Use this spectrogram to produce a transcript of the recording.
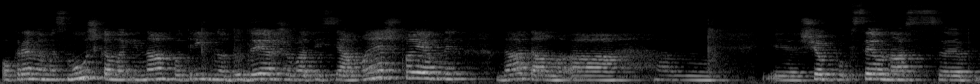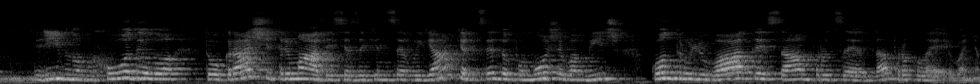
окремими смужками, і нам потрібно додержуватися меж певних, да, там, а, ем, е, щоб все у нас е, рівно виходило, то краще триматися за кінцевий якір, це допоможе вам більш контролювати сам процес да, проклеювання.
